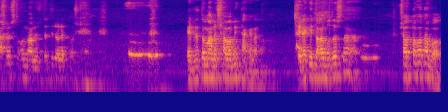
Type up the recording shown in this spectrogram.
আসস তখন মানুষ জাতির অনেক কষ্ট হয়। এটা তো মানুষ স্বাভাবিক থাকে না তখন। এটা কি তোরা বুঝোস না? সত্য কথা বল।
